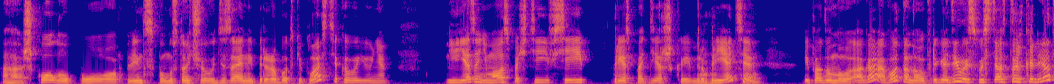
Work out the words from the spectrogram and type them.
а, школу по принципам устойчивого дизайна и переработки пластика в июне. И я занималась почти всей пресс-поддержкой мероприятия. Uh-huh, uh-huh и подумала, ага, вот оно, пригодилось спустя столько лет,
